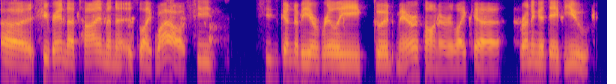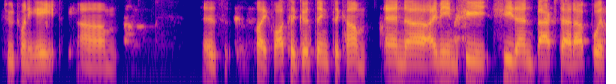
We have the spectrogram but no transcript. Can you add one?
uh, she ran that time, and it's like, wow, she's she's going to be a really good marathoner. Like uh, running a debut 228 um, is like lots of good things to come and uh, I mean, she she then backs that up with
